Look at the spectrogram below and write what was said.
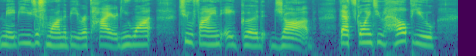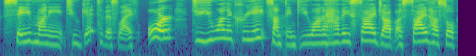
maybe you just want to be retired. You want to find a good job that's going to help you save money to get to this life? Or do you want to create something? Do you want to have a side job, a side hustle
